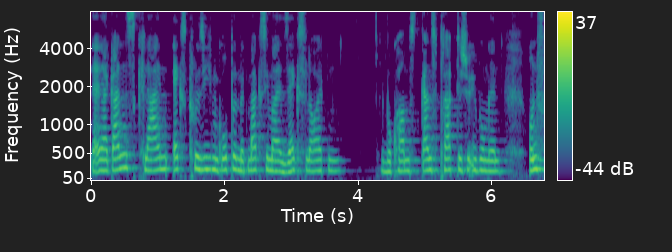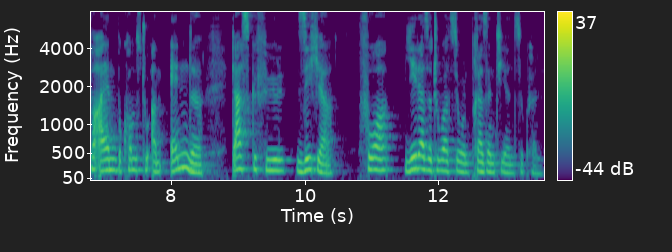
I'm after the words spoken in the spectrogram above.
in einer ganz kleinen, exklusiven Gruppe mit maximal sechs Leuten. Du bekommst ganz praktische Übungen und vor allem bekommst du am Ende das Gefühl, sicher vor jeder Situation präsentieren zu können.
